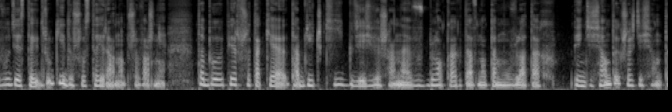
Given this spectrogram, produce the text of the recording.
22 do 6 rano przeważnie. To były pierwsze takie tabliczki gdzieś wieszane w blokach dawno temu, w latach 50., 60.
